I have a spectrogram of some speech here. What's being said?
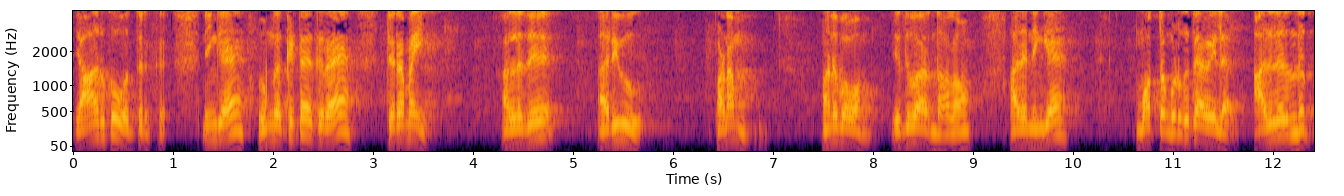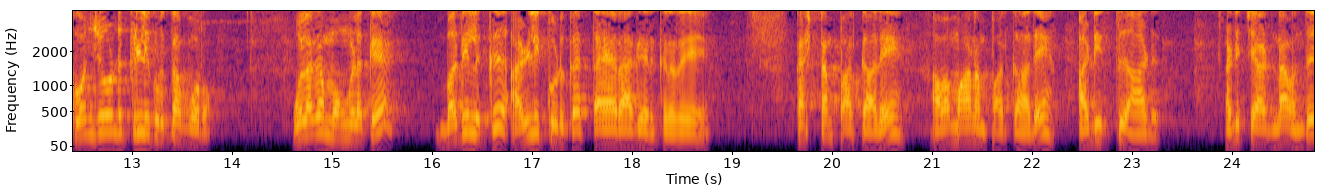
யாருக்கோ ஒருத்தருக்கு. நீங்கள் உங்கள் கிட்ட இருக்கிற திறமை அல்லது அறிவு பணம் அனுபவம் எதுவாக இருந்தாலும் அதை நீங்கள் மொத்தம் கொடுக்க தேவையில்லை. அதிலிருந்து கொஞ்சோண்டு கிள்ளி கொடுத்தா போகிறோம் உலகம் உங்களுக்கு பதிலுக்கு அள்ளி கொடுக்க தயாராக இருக்கிறது. கஷ்டம் பார்க்காதே. அவமானம் பார்க்காதே அடித்து ஆடு. அடித்து ஆடுனா வந்து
